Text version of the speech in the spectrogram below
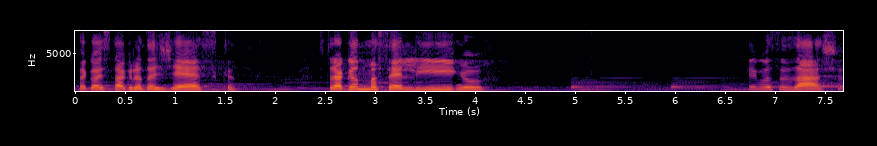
pegar o Instagram da Jéssica, estragando Marcelinho. O que vocês acham?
